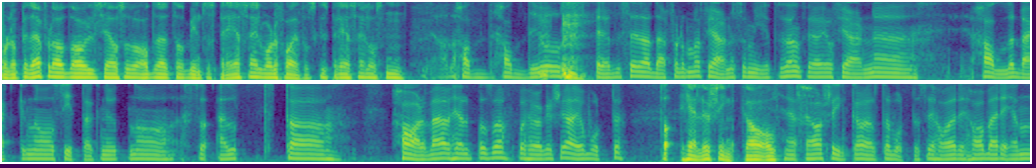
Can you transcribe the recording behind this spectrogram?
ordne opp i det? For da, da vil si, altså, hadde dette begynt å spre seg, eller var det fare for at det skulle spre seg? Eller? Ja, det hadde, hadde jo spredd seg. Det er derfor de har fjernet så mye. Til? For jeg har jo fjernet halve bekken og sittaknuten og så alt av halvev, helt på så, på høyre side er jo borte. Ta, hele skinka og alt? Ja, skinka og alt er borte, så jeg har, jeg har bare én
